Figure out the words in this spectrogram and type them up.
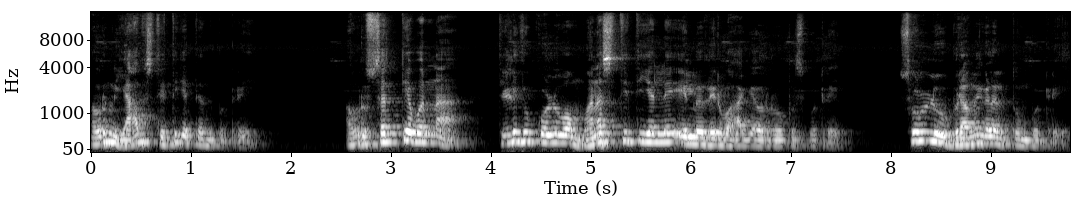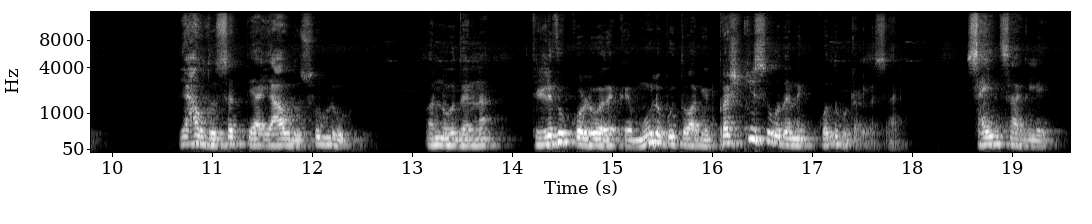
ಅವ್ರನ್ನ ಯಾವ ಸ್ಥಿತಿಗೆ ತಂದುಬಿಟ್ರಿ? ಅವರು ಸತ್ಯವನ್ನು ತಿಳಿದುಕೊಳ್ಳುವ ಮನಸ್ಥಿತಿಯಲ್ಲೇ ಇಲ್ಲದಿರುವ ಹಾಗೆ ಅವರು ರೂಪಿಸ್ಬಿಟ್ರಿ. ಸುಳ್ಳು ಭ್ರಮೆಗಳಲ್ಲಿ ತುಂಬಿಟ್ರಿ. ಯಾವುದು ಸತ್ಯ, ಯಾವುದು ಸುಳ್ಳು ಅನ್ನುವುದನ್ನು ತಿಳಿದುಕೊಳ್ಳುವುದಕ್ಕೆ ಮೂಲಭೂತವಾಗಿ ಪ್ರಶ್ನಿಸುವುದನ್ನು ಕೊಂದುಬಿಟ್ರಲ್ಲ ಸರ್. ಸೈನ್ಸ್ ಆಗಲಿ,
